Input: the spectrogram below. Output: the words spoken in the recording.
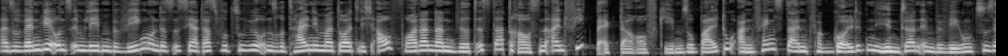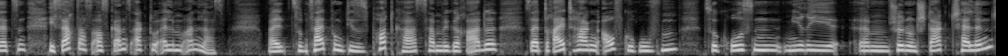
Also wenn wir uns im Leben bewegen, und das ist ja das, wozu wir unsere Teilnehmer deutlich auffordern, dann wird es da draußen ein Feedback darauf geben, sobald du anfängst, deinen vergoldeten Hintern in Bewegung zu setzen. Ich sage das aus ganz aktuellem Anlass, weil zum Zeitpunkt dieses Podcasts haben wir gerade seit drei Tagen aufgerufen zur großen Miri ähm, Schön und Stark Challenge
